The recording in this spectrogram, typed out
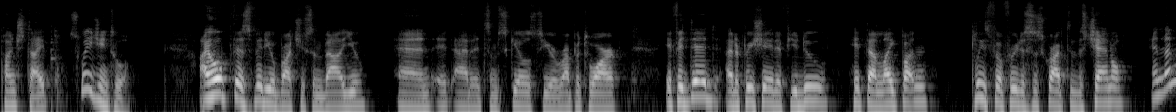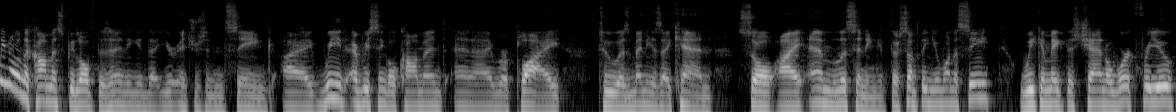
punch type swaging tool. I hope this video brought you some value and it added some skills to your repertoire. If it did, I'd appreciate if you do hit that like button. Please feel free to subscribe to this channel and let me know in the comments below if there's anything that you're interested in seeing. I read every single comment and I reply to as many as I can. So I am listening. If there's something you want to see, we can make this channel work for you.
